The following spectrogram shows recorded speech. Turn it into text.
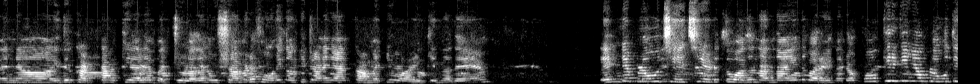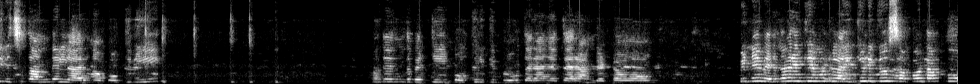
എന്നാ ഇത് കട്ടാക്കിയാലേ പറ്റുള്ളൂ. അതാണ് ഉഷാമയുടെ ഫോണിൽ നോക്കിയിട്ടാണ് ഞാൻ കമന്റ് വായിക്കുന്നത്. എന്റെ ബ്ലൂ ചേച്ചി എടുത്തു അത് നന്നായി എന്ന് പറയുന്നുണ്ടോ. പോക്കിരിക്ക് ഞാൻ ബ്ലൂ തിരിച്ചു തന്നില്ലായിരുന്നോ പോക്കിരി? അതെന്ത് പറ്റി? പോക്കിരിക്ക് ബ്ലൂ തരാൻ ഞാൻ തരാം കേട്ടോ. പിന്നെ വരുന്നവരൊക്കെ അങ്ങോട്ട് ലൈക്ക് അടിക്കൂ സപ്പോർട്ട് ആക്കൂ.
